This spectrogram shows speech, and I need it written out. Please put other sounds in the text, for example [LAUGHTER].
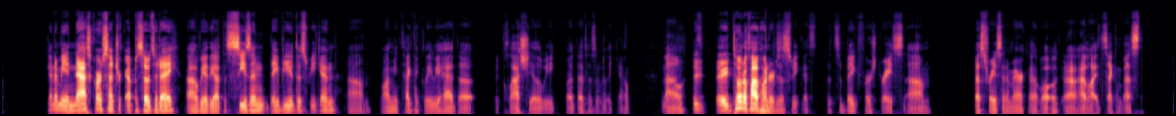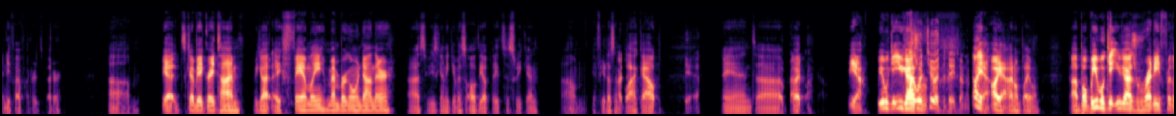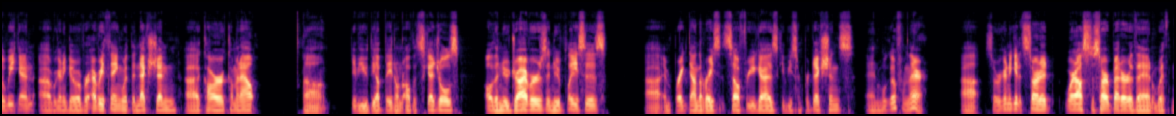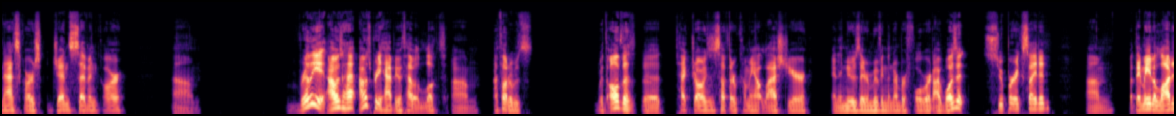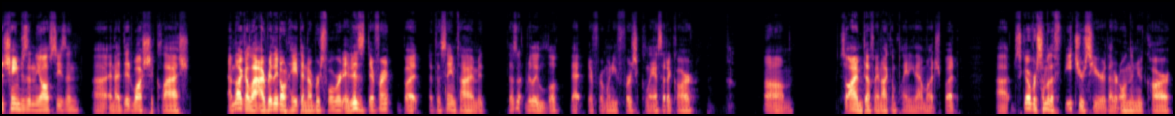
gonna be a NASCAR centric episode today. Uh, we had got the season debut this weekend. Um, well, I mean, technically we had the the Clash the other week, but that doesn't really count. No, the, the Daytona 500 is this week. That's that's a big first race. Um, best race in America. Well, uh, I lied. Second best. Indy 500 is better. Um, yeah, it's gonna be a great time. We got a family member going down there, uh, so he's gonna give us all the updates this weekend. Um, if he doesn't black out, Yeah. and uh, but yeah, we will get you guys. I would too at the Daytona. Oh yeah, oh yeah, I don't blame him. Uh, but we will get you guys ready for the weekend. Uh, we're gonna go over everything with the next gen uh, car coming out. Uh, give you the update on all the schedules, all the new drivers and new places, uh, and break down the race itself for you guys. Give you some predictions, and we'll go from there. Uh, so we're gonna get it started. Where else to start better than with NASCAR's Gen Seven car? Um, really, I was ha- I was pretty happy with how it looked. Um, I thought it was with all the the tech drawings and stuff that were coming out last year and the news they were moving the number forward. I wasn't super excited, um, but they made a lot of changes in the offseason, uh, and I did watch the Clash. I'm not gonna lie, I really don't hate the numbers forward. It is different, but at the same time, it doesn't really look that different when you first glance at a car. Um, so I'm definitely not complaining that much. But uh, just go over some of the features here that are on the new car,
